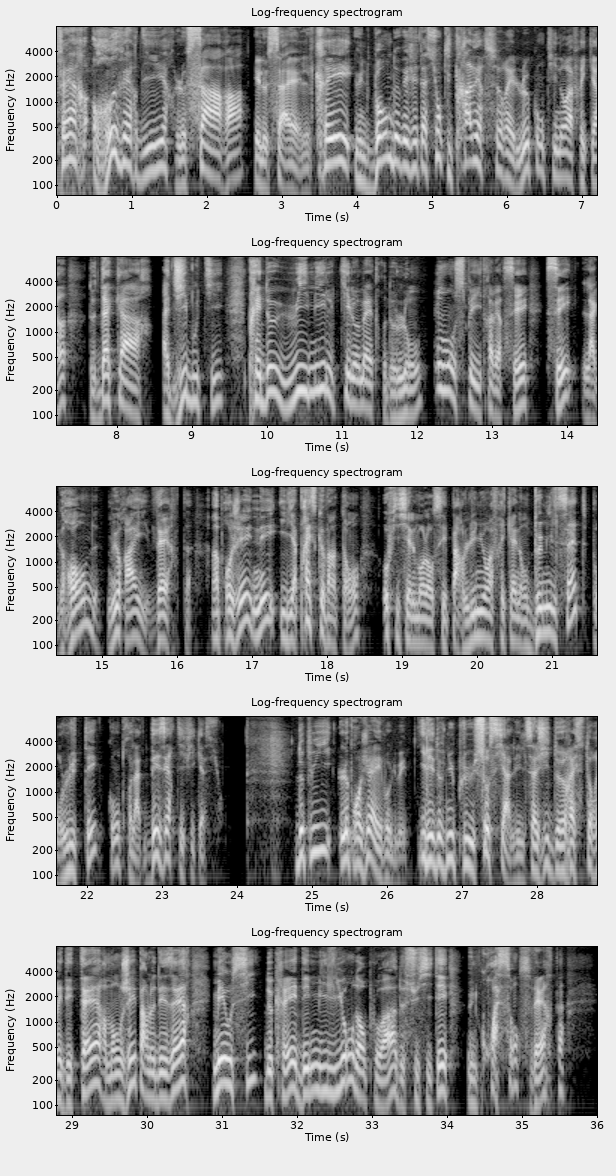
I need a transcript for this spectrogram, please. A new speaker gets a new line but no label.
Faire reverdir le Sahara et le Sahel, créer une bande de végétation qui traverserait le continent africain de Dakar à Djibouti, près de 8000 km de long, 11 pays traversés, c'est la Grande Muraille Verte. Un projet né il y a presque 20 ans, officiellement lancé par l'Union africaine en 2007 pour lutter contre la désertification. Depuis, le projet a évolué. Il est devenu plus social. Il s'agit de restaurer des terres mangées par le désert, mais aussi de créer des millions d'emplois, de susciter une croissance verte.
